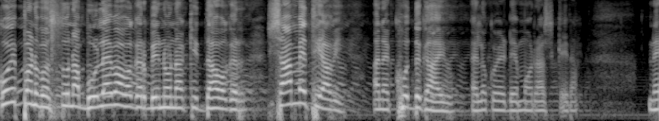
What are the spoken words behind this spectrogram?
કોઈ પણ વસ્તુના બોલાવ્યા વગર, બહેનોના કીધા વગર સામેથી આવી અને ખુદ ગાયું. એ લોકોએ ડેમો રાસ કર્યા. ને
